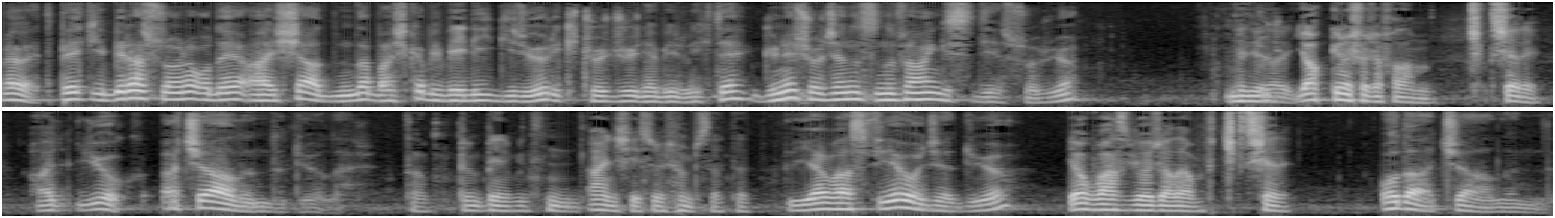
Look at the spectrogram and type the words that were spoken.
Evet peki biraz sonra odaya Ayşe adında başka bir veli giriyor iki çocuğuyla birlikte. Güneş hocanın sınıfı hangisi diye soruyor. Ne diyorlar? Yok Güneş Hoca falan mı? Çık dışarı. A- Yok açığa alındı diyorlar. Tamam. Ben, benim aynı şeyi söylüyorum zaten. Ya Vasfiye Hoca diyor Yok Vasfi Hoca alalım. Çık dışarı. o da açığa alındı.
